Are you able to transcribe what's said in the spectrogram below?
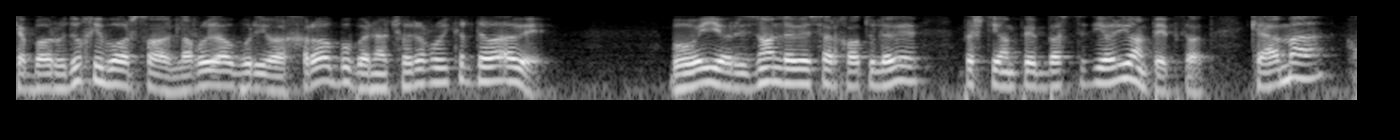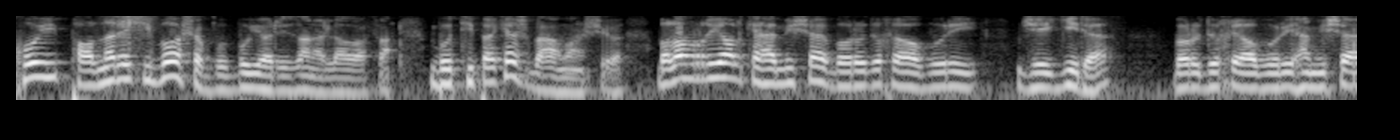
کە بارودۆخی بارسا لە ڕووی ئابووریەوە خراپ بوو بە ناچاری ڕووی کردەوە ئەوێ بۆی یاریزان لەوێ سەرخات و لەوێ پشتیان پێ بەستت یاریان پێ بکات کە ئەمە خۆی پاڵنەرێکی باشە بوو بۆ یاریزانە لاوەکان بۆ تیپەکەش بە هەمان شێوە بەڵام ڕیال کە هەمیشە بە ڕدوخی ئابووری جێگیرە بە ڕدوخی ئابووری هەمیشە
